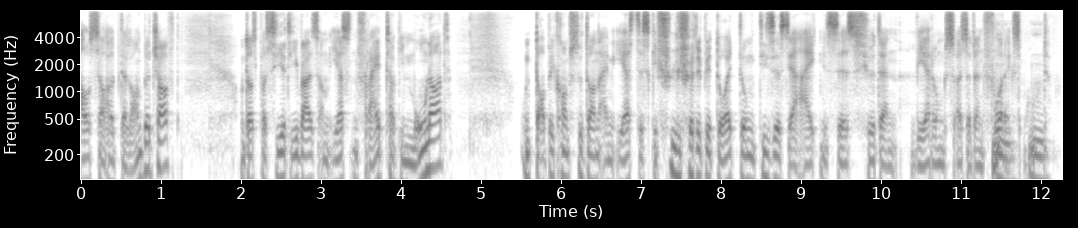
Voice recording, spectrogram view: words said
außerhalb der Landwirtschaft, und das passiert jeweils am ersten Freitag im Monat, und da bekommst du dann ein erstes Gefühl für die Bedeutung dieses Ereignisses für den Währungs-, also den Forex-Markt. Mhm.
